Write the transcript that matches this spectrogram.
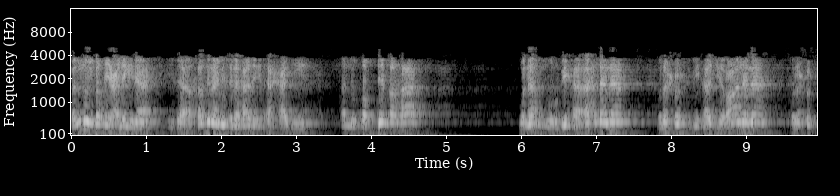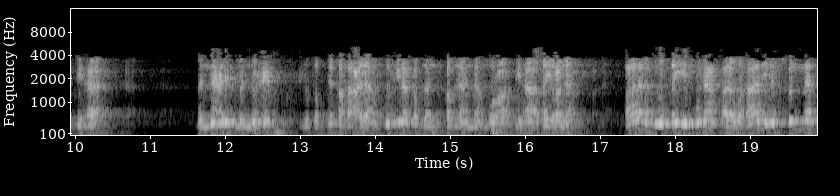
فالمنبغي علينا إذا أخذنا مثل هذه الأحاديث أن نطبقها ونأمر بها أهلنا ونحث بها جيراننا ونحث بها من نعرف من نحب نطبقها على أنفسنا قبل قبل أن نأمر بها غيرنا. قال ابن القيم هنا قال وهذه السنة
